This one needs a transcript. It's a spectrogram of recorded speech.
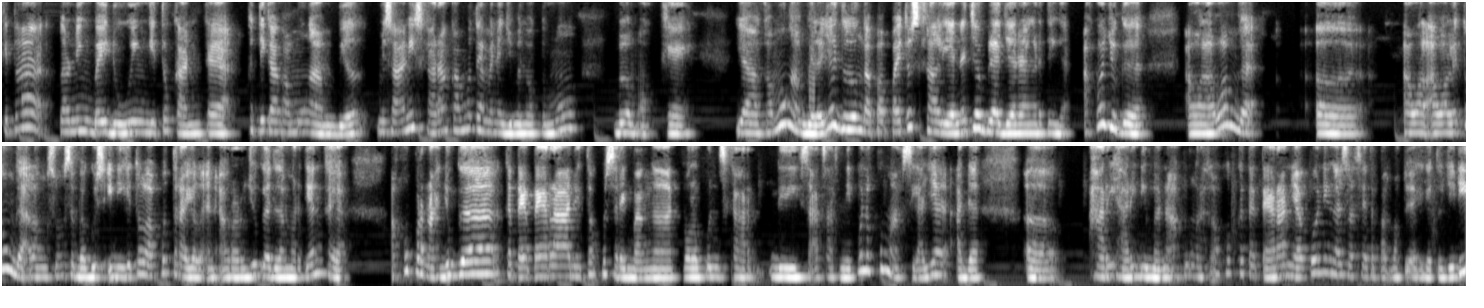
kita learning by doing gitu kan. Kayak ketika kamu ngambil, misalnya nih sekarang kamu time management waktumu belum oke, ya kamu ngambil aja dulu nggak apa-apa itu sekalian aja belajar yang ngerti nggak. Aku juga awal-awal nggak eh, awal-awal itu nggak langsung sebagus ini gitu loh. Aku trial and error juga dalam artian kayak aku pernah juga keteteran itu aku sering banget walaupun sekarang di saat-saat ini pun aku masih aja ada eh, hari-hari di mana aku ngerasa "Oh, aku keteteran ya aku ini nggak selesai tepat waktu ya kayak gitu jadi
